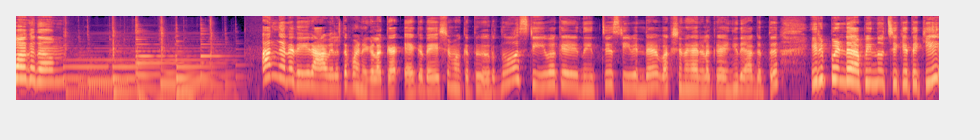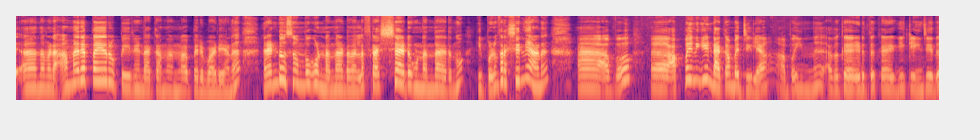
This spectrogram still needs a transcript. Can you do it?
സ്വാഗതം. അങ്ങനെ ദേ രാവിലത്തെ പണികളൊക്കെ ഏകദേശമൊക്കെ തീർന്നു. സ്റ്റീവൊക്കെ എഴുന്നേറ്റ് സ്റ്റീവിന്റെ ഭക്ഷണ കാര്യങ്ങളൊക്കെ കഴിഞ്ഞ് ഇതേ അകത്ത് ഇരിപ്പുണ്ട്. അപ്പോൾ ഇന്ന് ഉച്ചയ്ക്കത്തേക്ക് നമ്മുടെ അമരപ്പയർ ഉപ്പേരി ഉണ്ടാക്കാന്നുള്ള പരിപാടിയാണ്. രണ്ട് ദിവസം മുമ്പ് കൊണ്ടുവന്നാട്ടോ നല്ല ഫ്രഷ് ആയിട്ട് കൊണ്ടുവന്നായിരുന്നു ഇപ്പോഴും ഫ്രഷ് തന്നെയാണ്. അപ്പോൾ അപ്പം എനിക്ക് ഉണ്ടാക്കാൻ പറ്റിയില്ല. അപ്പോൾ ഇന്ന് അതൊക്കെ എടുത്ത് കഴുകി ക്ലീൻ ചെയ്ത്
